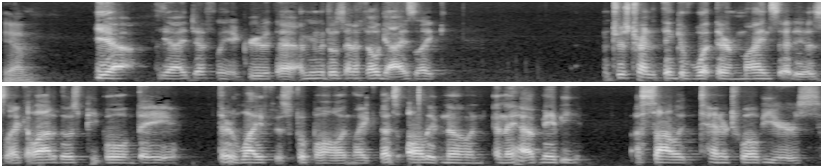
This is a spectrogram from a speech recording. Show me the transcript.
yeah. Yeah, yeah, I definitely agree with that. I mean, with those NFL guys, like, I'm just trying to think of what their mindset is. Like, a lot of those people, they their life is football, and like that's all they've known, and they have maybe a solid ten or twelve years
